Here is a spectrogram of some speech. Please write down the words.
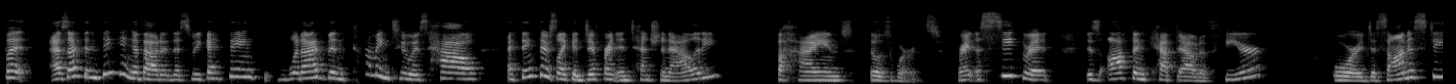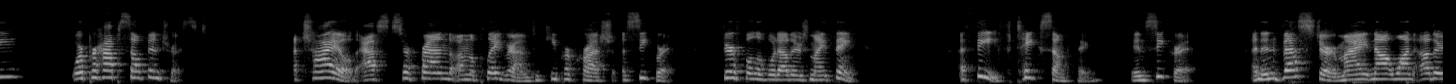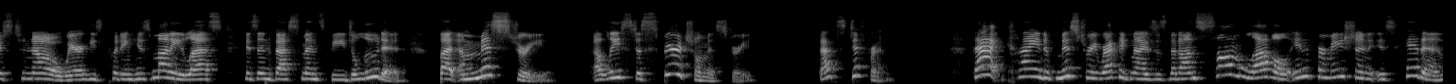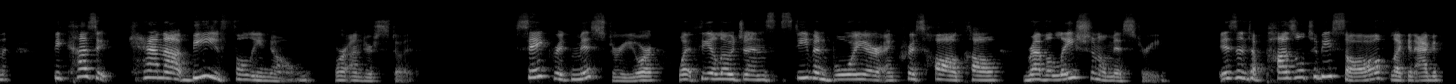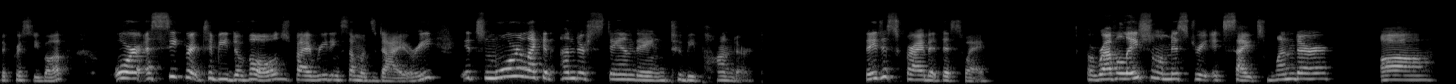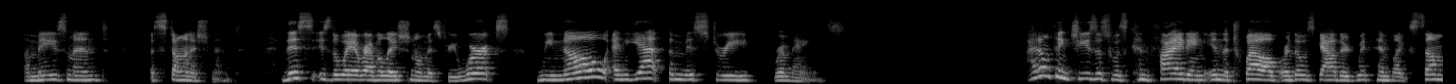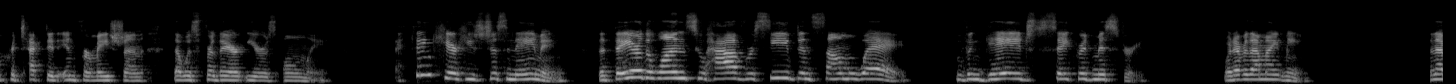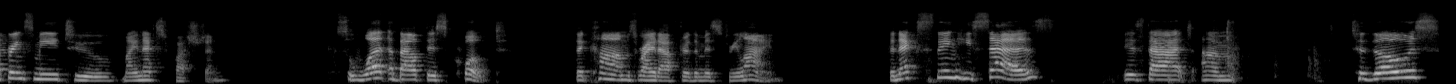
But as I've been thinking about it this week, I think what I've been coming to is how I think there's like a different intentionality behind those words, right? A secret is often kept out of fear or dishonesty or perhaps self interest. A child asks her friend on the playground to keep her crush a secret, fearful of what others might think. A thief takes something in secret an investor might not want others to know where he's putting his money, lest his investments be diluted. But a mystery, at least a spiritual mystery, that's different. That kind of mystery recognizes that on some level, information is hidden because it cannot be fully known or understood. Sacred mystery, or what theologians Steven Boyer and Chris Hall call revelational mystery, isn't a puzzle to be solved like an Agatha Christie book or a secret to be divulged by reading someone's diary. It's more like an understanding to be pondered. They describe it this way a revelational mystery excites wonder, awe, amazement, astonishment. This is the way a revelational mystery works. We know, and yet the mystery remains. I don't think Jesus was confiding in the 12 or those gathered with him like some protected information that was for their ears only. I think here he's just naming that they are the ones who have received in some way, who've engaged sacred mystery, whatever that might mean. And that brings me to my next question. So, what about this quote that comes right after the mystery line? The next thing he says is that um, to those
